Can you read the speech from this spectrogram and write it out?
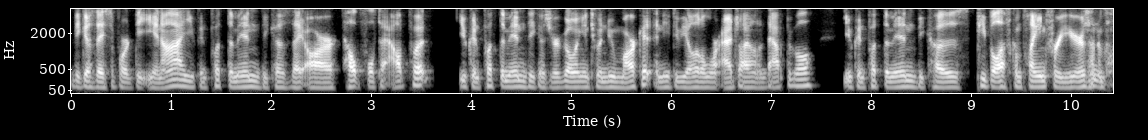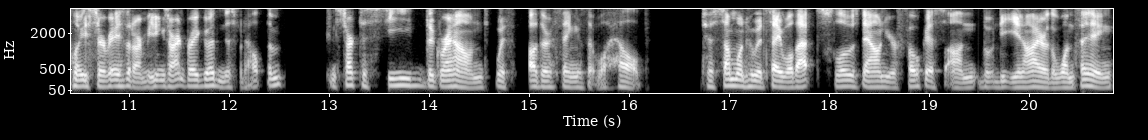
because they support DE&I. You can put them in because they are helpful to output. You can put them in because you're going into a new market and need to be a little more agile and adaptable. You can put them in because people have complained for years on employee surveys that our meetings aren't very good and this would help them. You can start to seed the ground with other things that will help. To someone who would say, well, that slows down your focus on the DE&I or the one thing,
